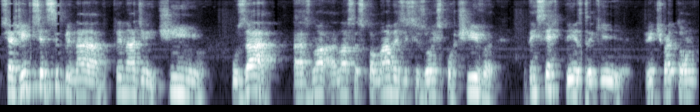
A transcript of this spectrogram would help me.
se a gente ser disciplinado, treinar direitinho, usar as, no as nossas tomadas de decisões esportivas, eu tenho certeza que a gente vai tor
